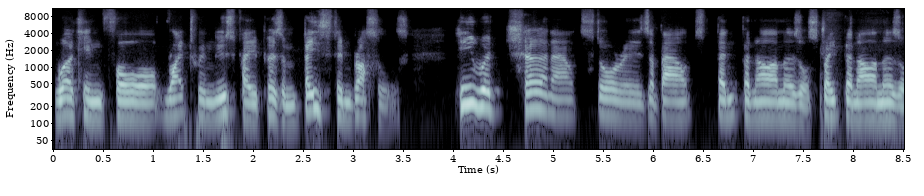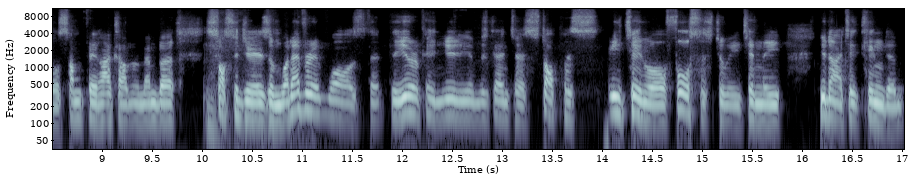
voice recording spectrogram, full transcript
working for right wing newspapers and based in Brussels, he would churn out stories about bent bananas or straight bananas or something, I can't remember, hmm. sausages and whatever it was that the European Union was going to stop us eating or force us to eat in the United Kingdom.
